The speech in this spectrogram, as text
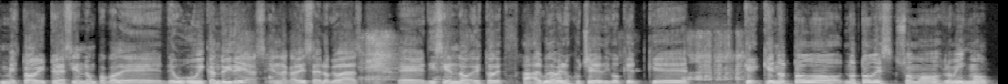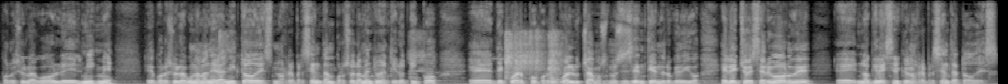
me, estoy, haciendo un poco de, ubicando ideas en la cabeza de lo que vas diciendo. Esto de, alguna vez lo escuché, digo que, que, que, no todo, no todos somos lo mismo, por decirlo algo el mismo, eh, por decirlo de alguna manera, ni todos nos representan por solamente un estereotipo de cuerpo por el cual luchamos. No sé si se entiende lo que digo. El hecho de ser gorde no quiere decir que nos represente a todos.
